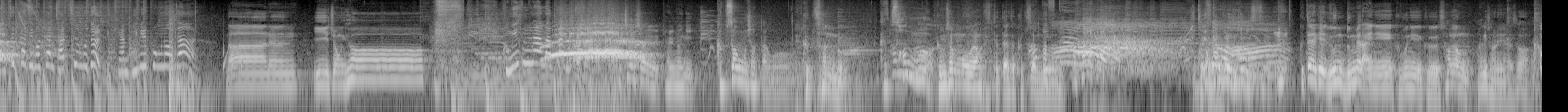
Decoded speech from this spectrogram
예측하지 못한 자충우돌 유쾌한 비밀 폭로전 나는 이종혁 국민 훈남 아빠 한철 별명이 급성무셨다고. 급선무 급선무. 금성무랑 비슷했다 해서 급선무 약간 그런 느낌이 있으세요. 그때 이렇게 눈, 눈매 라인이 그분이 그 성형 하기 전이라서 아,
